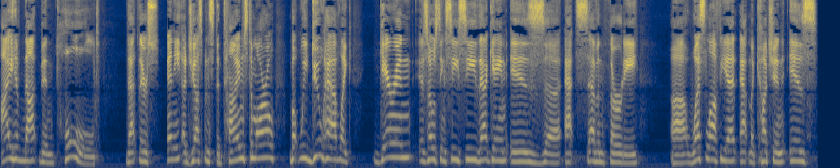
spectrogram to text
I have not been told that there's any adjustments to times tomorrow, but we do have like Guerin is hosting CC. That game is uh, at 7:30. Uh, West Lafayette at McCutcheon is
